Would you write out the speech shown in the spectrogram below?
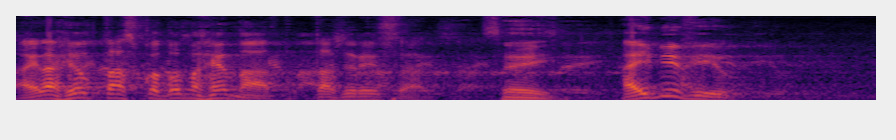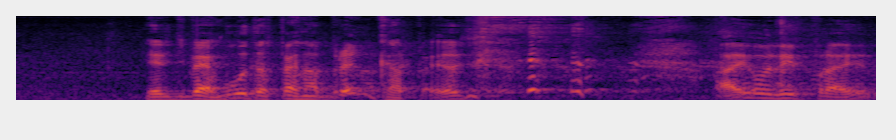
Aí ela veio com a dona Renata, tá gerenciado. Sei. Aí me viu. Ele de bermuda, perna branca, rapaz. Eu disse- Aí eu olhei pra ele.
